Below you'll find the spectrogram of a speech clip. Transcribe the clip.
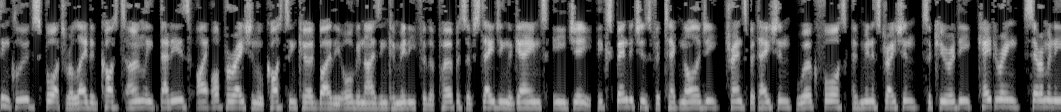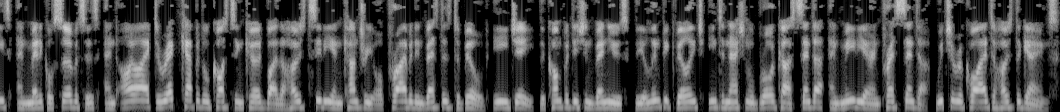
includes sports-related costs only, that is, I operational costs incurred by the organizing committee for the purpose of staging the Games, e.g., expenditures for technology, transportation, workforce, administration, security, catering, ceremonies, and medical services, and II direct capital costs incurred by the host city and country or private investors to build, e.g., the competition venues, the Olympic Village, International Broadcast Center, and Media and Press Center, which are required to host the Games.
